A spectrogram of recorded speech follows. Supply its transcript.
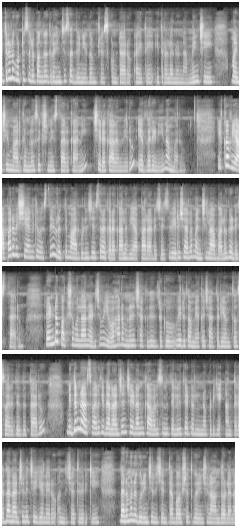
ఇతరుల గుట్టు సులభంగా గ్రహించి సద్వినియోగం చేసుకుంటారు. అయితే ఇతరులను నమ్మించి మంచి మార్గంలో శిక్షణ ఇస్తారు కానీ చిరకాలం వీరు ఎవరిని నమ్మరు. ఇక వ్యాపార విషయానికి వస్తే వృత్తి మార్పులు చేసి రకరకాల వ్యాపారాలు చేసి వీరు చాలా మంచి లాభాలు గడిస్తారు. రెండు పక్షములా నడుచు వ్యవహారంలోని చక్కదిద్దుకు వీరు తమ యొక్క చాతుర్యంతో సరిదిద్దుతారు. మిథున రాశి వారికి ధనార్జన చేయడానికి కావలసిన తెలివితేటలు ఉన్నప్పటికీ అంతగా ధనార్జన చేయలేరు. అందుచేత వీరికి ధనమును గురించిన చింత భవిష్యత్తు గురించిన ఆందోళన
